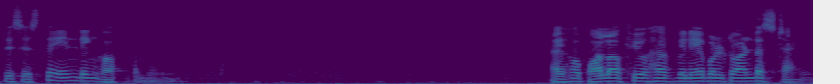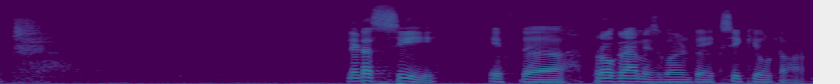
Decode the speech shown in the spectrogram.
This is the ending of the main I hope all of you have been able to understand. Let us see if the program is going to execute or not.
